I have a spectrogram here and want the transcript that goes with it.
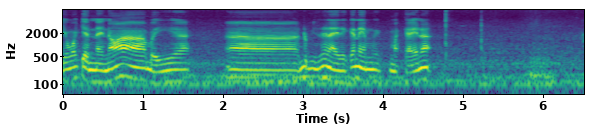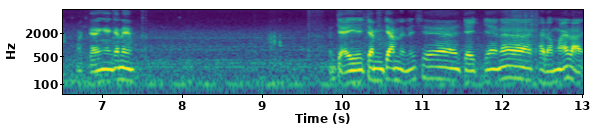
trong quá trình này nó à, bị à, à, đâm như thế này thì các anh em mặc kệ nó. Mặc kệ nghe các anh em. Nó chạy chăm chăm thì nó sẽ chạy, chạy nó khởi động máy lại.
